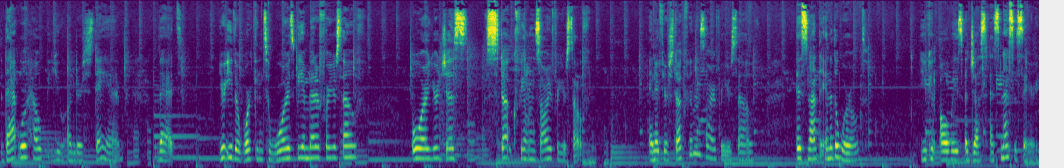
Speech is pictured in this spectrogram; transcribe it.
that will help you understand that you're either working towards being better for yourself or you're just stuck feeling sorry for yourself. And if you're stuck feeling sorry for yourself, it's not the end of the world. You can always adjust as necessary.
